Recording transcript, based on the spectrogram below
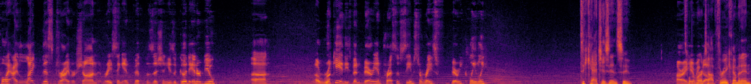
Boy, I like this driver, Sean, racing in fifth position. He's a good interview. Uh, a rookie, and he's been very impressive. Seems to race very cleanly. To catch us in, soon. All right, one here of we our go. top three coming in.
